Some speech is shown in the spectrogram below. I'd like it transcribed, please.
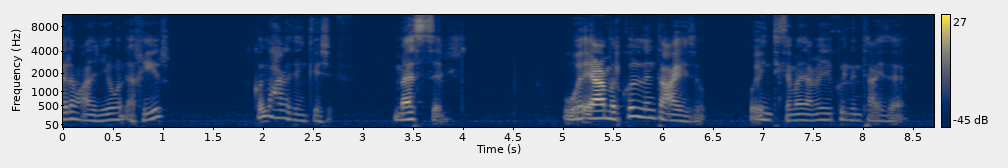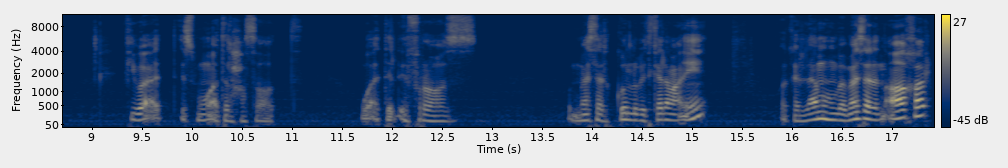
كلام عن اليوم الأخير. كل حاجة تنكشف. مثل. واعمل كل اللي انت عايزه. وانت كمان اعملي كل اللي انت عايزاه. في وقت اسمه وقت الحصاد. وقت الإفراز. المثل كله بيتكلم عن إيه؟ وكلمهم بمثل آخر.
